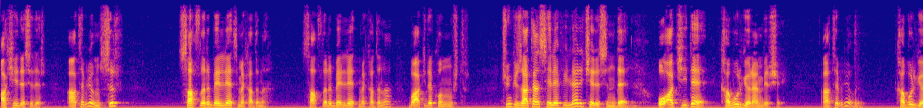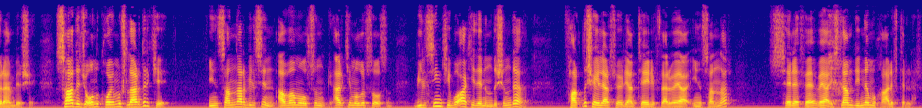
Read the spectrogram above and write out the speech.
akidesidir. Anlatabiliyor muyum? Sırf safları belli etmek adına. Safları belli etmek adına bu akide konulmuştur. Çünkü zaten Selefiler içerisinde o akide kabul gören bir şey. Anlatabiliyor muyum? Kabul gören bir şey. Sadece onu koymuşlardır ki insanlar bilsin, avam olsun, her kim olursa olsun. Bilsin ki bu akidenin dışında farklı şeyler söyleyen telifler veya insanlar selefe veya İslam dinine muhaliftirler.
